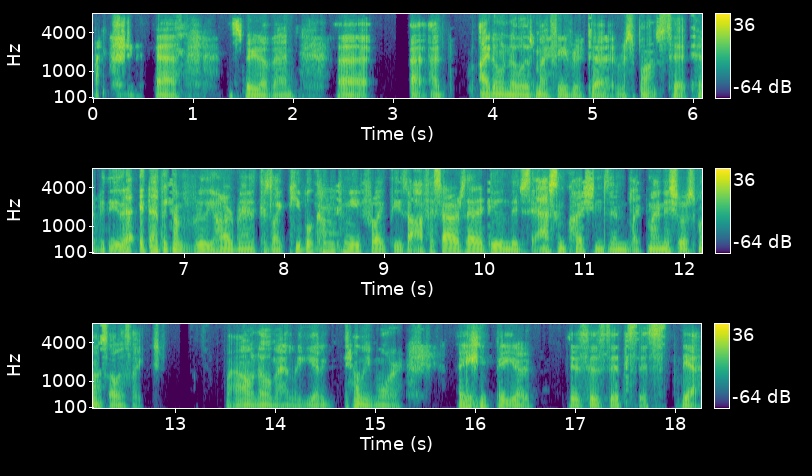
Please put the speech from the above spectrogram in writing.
yeah. Straight up, man. Uh, I, I I don't know is my favorite uh, response to, to everything. That, that becomes really hard, man. Because like people come to me for like these office hours that I do, and they just ask them questions, and like my initial response is always like, "I don't know, man. Like you got to tell me more." Like, you know, this is it's it's yeah.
